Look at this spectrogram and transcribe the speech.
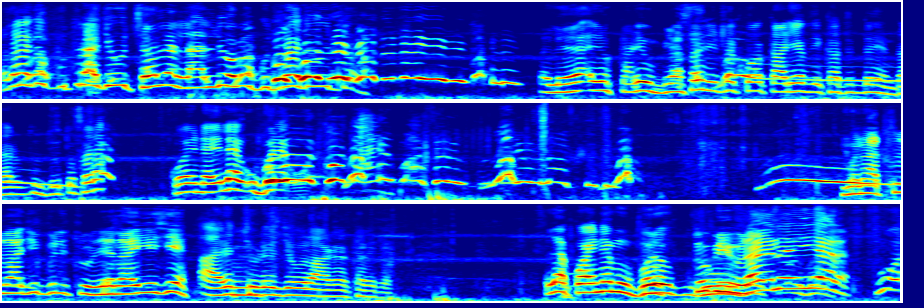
અરે તો કૂતરા જેવું છે લે લાલ્યું હવે કૂતરા જેવું છે. અલે એ કાળિયું છે ને એટલે કોઈ કાળી દેખાતું જ નહીં. અંધારું તું જોતો ખરા? કોઈ નહીં. લે ઊભો રે. મને આટલું લાગ્યું પેલી ચૂડેલ આવી છે અરે ચૂડેલ જેવો લાગે ખરેખર. એટલે કોઈને હું ઊભો રહું. તું બીવડાય ને યાર. હું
